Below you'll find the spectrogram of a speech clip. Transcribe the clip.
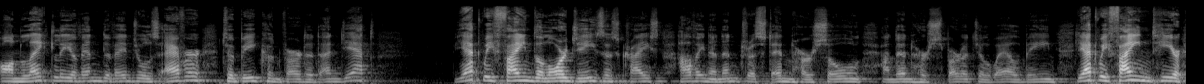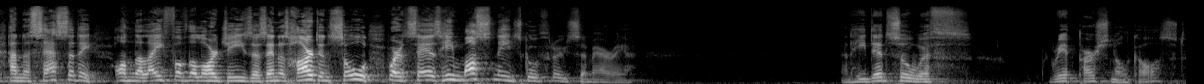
unlikely of individuals ever to be converted, and yet Yet we find the Lord Jesus Christ having an interest in her soul and in her spiritual well being. Yet we find here a necessity on the life of the Lord Jesus in his heart and soul, where it says he must needs go through Samaria. And he did so with great personal cost.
